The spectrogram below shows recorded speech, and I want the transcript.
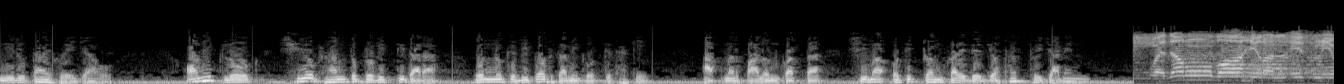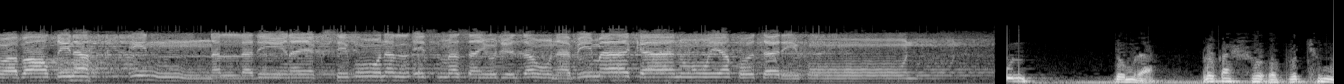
নিরুপায় হয়ে যাও অনেক লোক স্বীয় ভ্রান্ত প্রবৃত্তি দ্বারা অন্যকে বিপদগামী করতে থাকে আপনার পালনকর্তা সীমা অতিক্রমকারীদের যথার্থই জানেন وذروا ظاهر الإثم وباطنه إن الذين يكسبون الإثم سيجزون بما كانوا يقترفون তোমরা প্রকাশ্য ও প্রচ্ছন্ন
